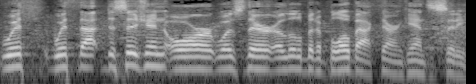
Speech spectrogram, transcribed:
with, with that decision, or was there a little bit of blowback there in Kansas City?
